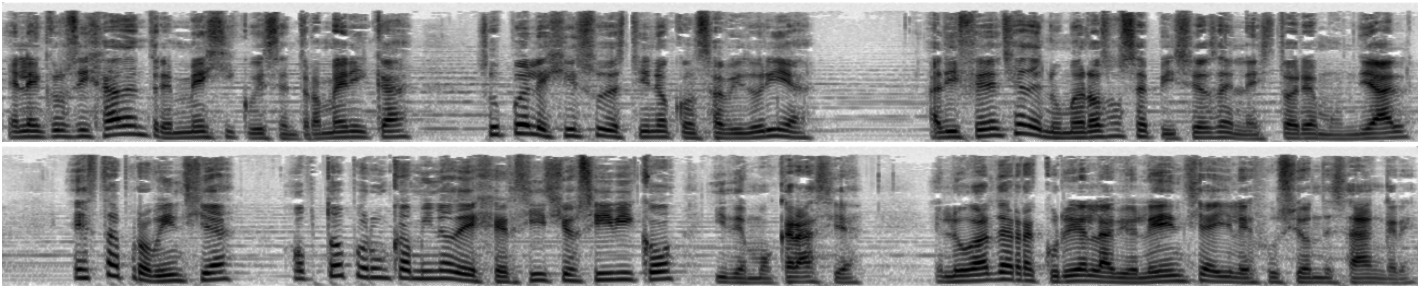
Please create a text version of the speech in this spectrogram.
en la encrucijada entre México y Centroamérica, supo elegir su destino con sabiduría. A diferencia de numerosos episodios en la historia mundial, esta provincia optó por un camino de ejercicio cívico y democracia, en lugar de recurrir a la violencia y la efusión de sangre.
